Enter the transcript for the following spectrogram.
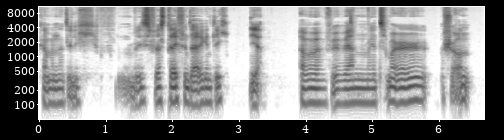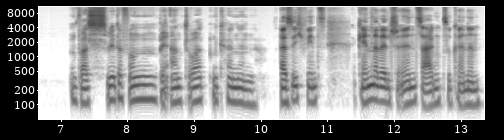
kann man natürlich, ist was treffender eigentlich. Ja. Aber wir werden jetzt mal schauen, was wir davon beantworten können. Also ich finde es generell schön sagen zu können,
